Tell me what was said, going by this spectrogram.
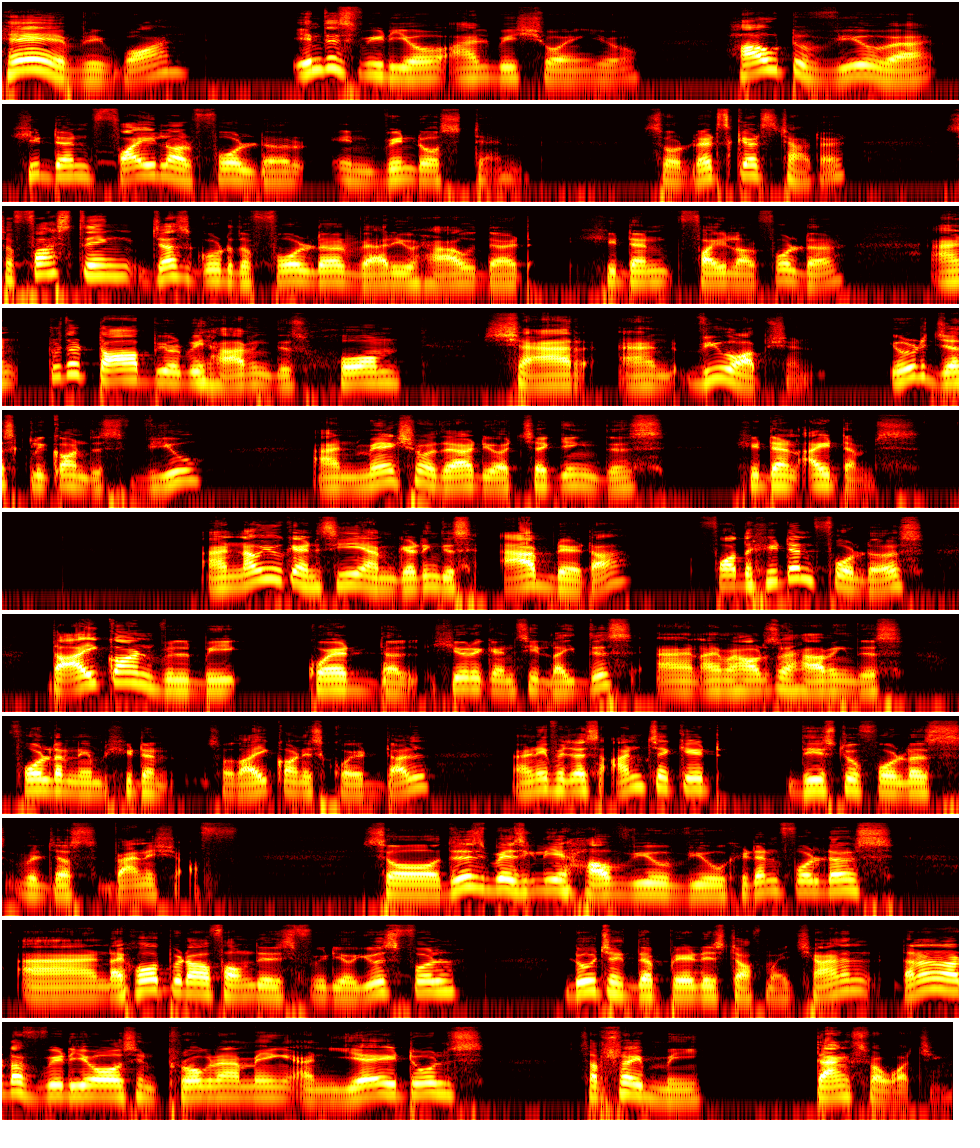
Hey everyone, in this video I'll be showing you how to view a hidden file or folder in Windows 10. So let's get started. So first thing just go to the folder where you have that hidden file or folder and to the top you'll be having this home, share and view option. You would just click on this view and make sure that you are checking this hidden items. And now you can see I'm getting this app data. For the hidden folders, the icon will be quite dull. Here you can see like this and I'm also having this folder named hidden. So the icon is quite dull. And if I just uncheck it these two folders will just vanish off. So this is basically how you view hidden folders. And I hope you have found this video useful. Do check the playlist of my channel. Done a lot of videos in programming and AI tools. Subscribe me. Thanks for watching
